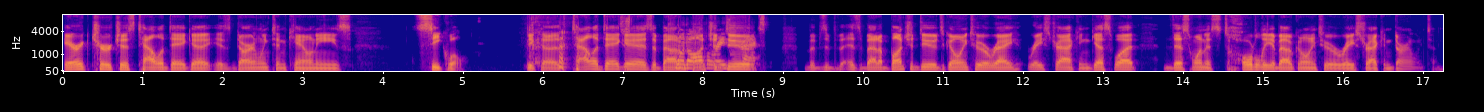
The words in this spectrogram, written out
Eric Church's Talladega is Darlington County's sequel because Talladega is about a bunch of dudes. It's about a bunch of dudes going to a ra- racetrack, and guess what? This one is totally about going to a racetrack in Darlington.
